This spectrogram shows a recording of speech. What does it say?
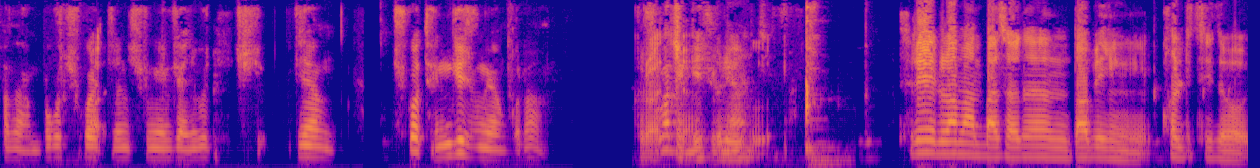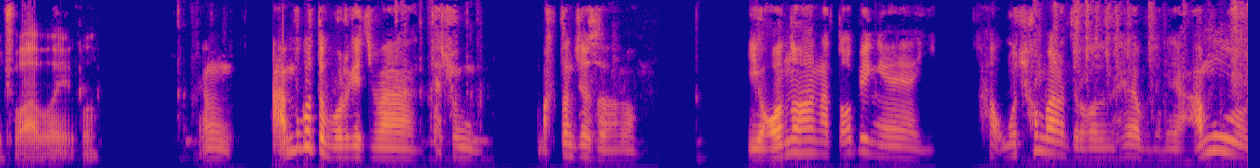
간 안 보고 추가했든 중요한 게 아니고 추- 그냥 추가된 게 중요한 거라. 그렇죠. 게 중요하지. 그리고 트레일러만 봐서는 더빙 quality도 좋아 보이고 그냥 아무것도 모르겠지만 대충 막 던져서 이 언어 하나 더빙에 한 5천만 원 들어가든 해보자. 그냥 아무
